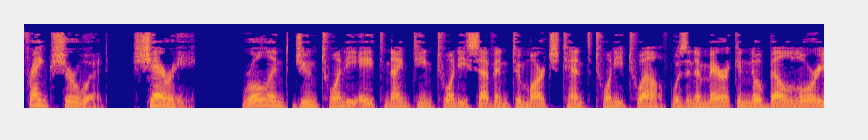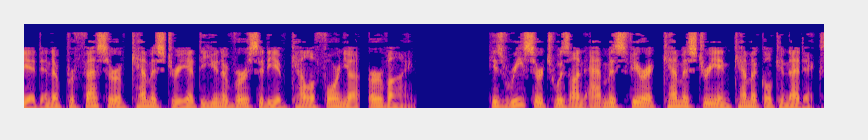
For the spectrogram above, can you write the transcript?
Frank Sherwood Sherry Rowland June 28, 1927 to March 10, 2012 was an American Nobel laureate and a professor of chemistry at the University of California, Irvine. His research was on atmospheric chemistry and chemical kinetics.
